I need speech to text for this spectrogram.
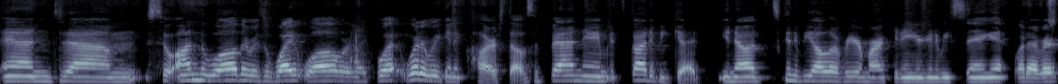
And um, so on the wall, there was a white wall. We're like, what, what are we going to call ourselves? A band name. It's got to be good. You know, it's going to be all over your marketing. You're going to be saying it, whatever.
